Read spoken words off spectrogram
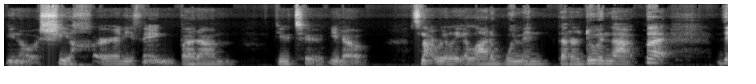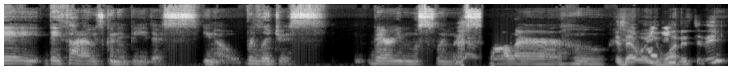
you know a sheikh or anything, but um, due to you know, it's not really a lot of women that are doing that. But they they thought I was going to be this you know religious very Muslim scholar who is that what you wanted to be?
